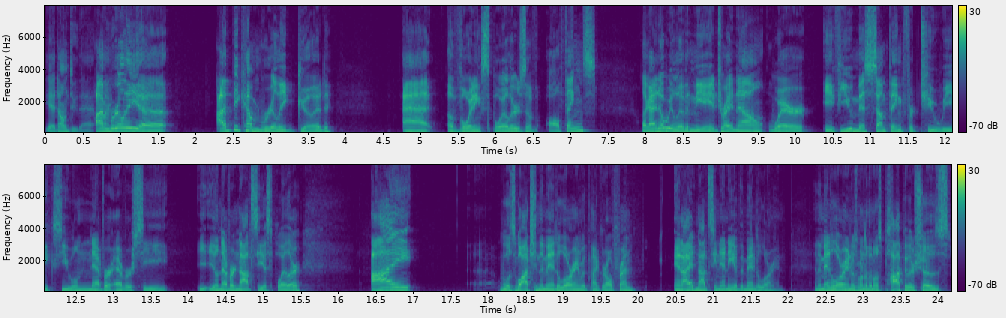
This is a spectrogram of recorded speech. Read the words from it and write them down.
yeah, don't do that. I'm Like, really uh I've become really good at avoiding spoilers of all things. Like I know we live in the age right now where if you miss something for 2 weeks, you will never ever see you'll never not see a spoiler. I was watching The Mandalorian with my girlfriend and I had not seen any of The Mandalorian. And The Mandalorian was one of the most popular shows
